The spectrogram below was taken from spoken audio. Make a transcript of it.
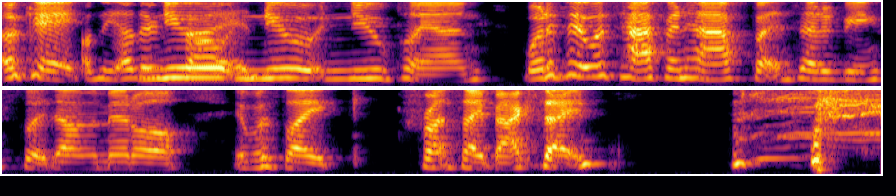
Okay. on the other new side. new new plan. What if it was half and half, but instead of being split down the middle, it was like front side, back side?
